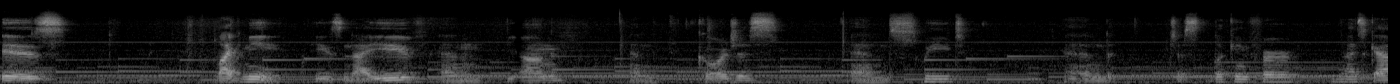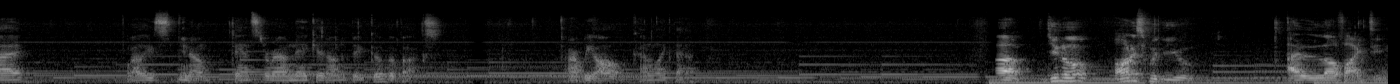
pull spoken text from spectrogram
is like me. He's naive and young and gorgeous and sweet and just looking for a nice guy while he's, you know, dancing around naked on a big go-go box. Aren't we all kind of like that? Um, you know, honest with you, I love acting,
